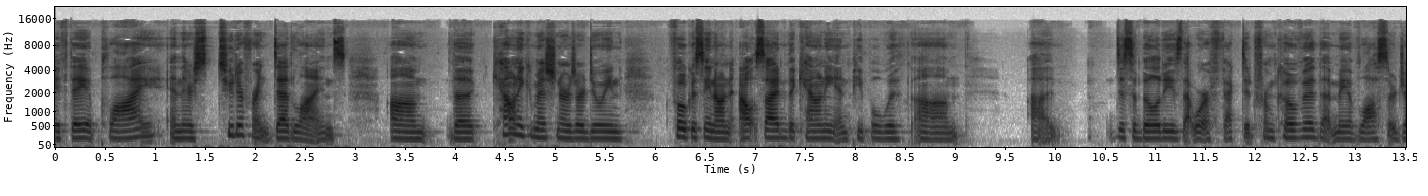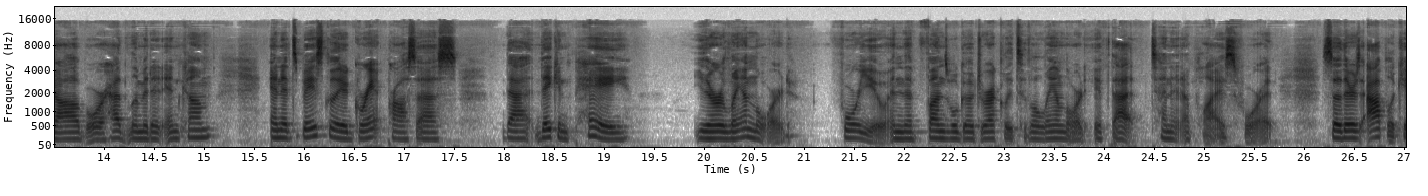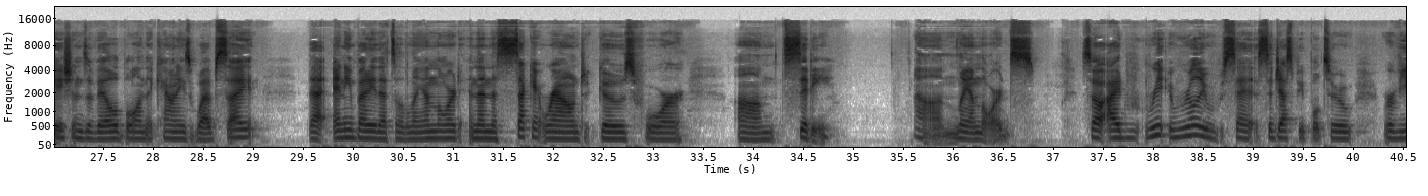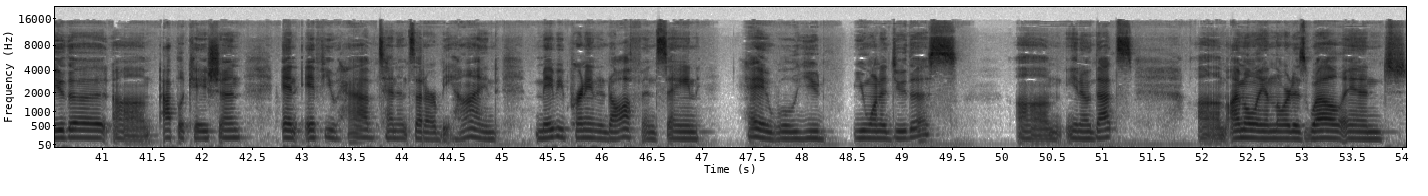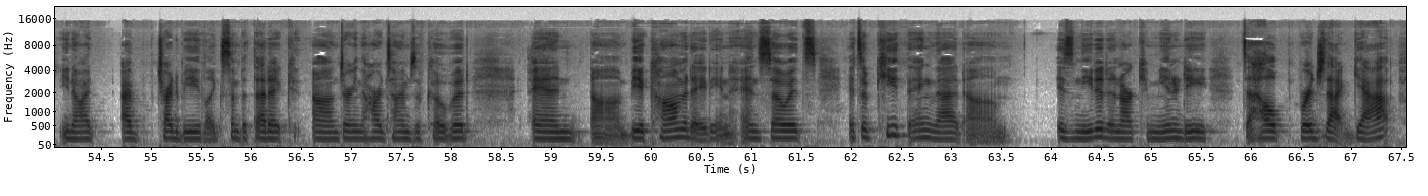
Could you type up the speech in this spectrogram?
if they apply. And there's two different deadlines. Um, the county commissioners are doing focusing on outside the county and people with um, disabilities that were affected from COVID that may have lost their job or had limited income. And it's basically a grant process that they can pay your landlord for you, and the funds will go directly to the landlord if that tenant applies for it. So there's applications available on the county's website that anybody that's a landlord, and then the second round goes for um, city um, landlords. So I'd re- really say, suggest people to review the um, application, and if you have tenants that are behind, maybe printing it off and saying, "Hey, will you you want to do this?" Um, you know, that's um, I'm a landlord as well, and you know, I I've tried to be like sympathetic um, during the hard times of COVID, and um, be accommodating. And so it's it's a key thing that um, is needed in our community to help bridge that gap.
